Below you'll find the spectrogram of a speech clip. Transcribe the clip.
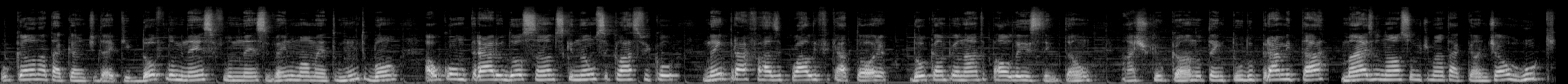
o cano atacante da equipe do Fluminense. O Fluminense vem num momento muito bom, ao contrário do Santos, que não se classificou nem para a fase qualificatória do Campeonato Paulista. Então, Acho que o Cano tem tudo para mitar, mas o nosso último atacante é o Hulk.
